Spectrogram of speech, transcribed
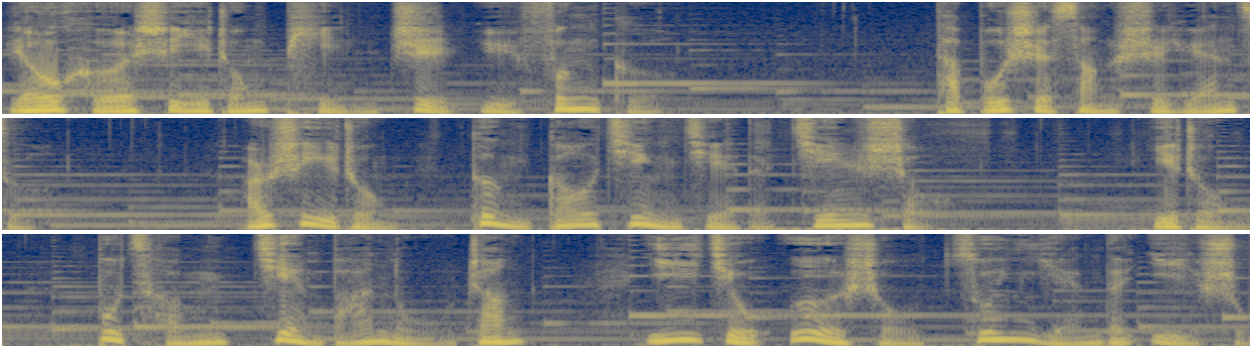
柔和是一种品质与风格，它不是丧失原则，而是一种更高境界的坚守，一种。不曾剑拔弩张，依旧扼守尊严的艺术。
